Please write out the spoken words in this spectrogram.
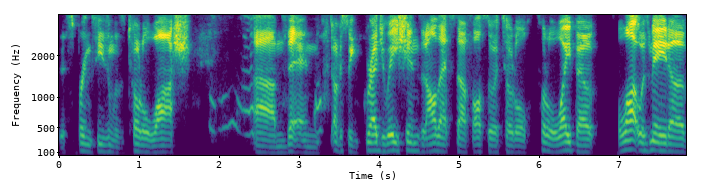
the spring season was a total wash. Um, then obviously graduations and all that stuff also a total total wipeout. A lot was made of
